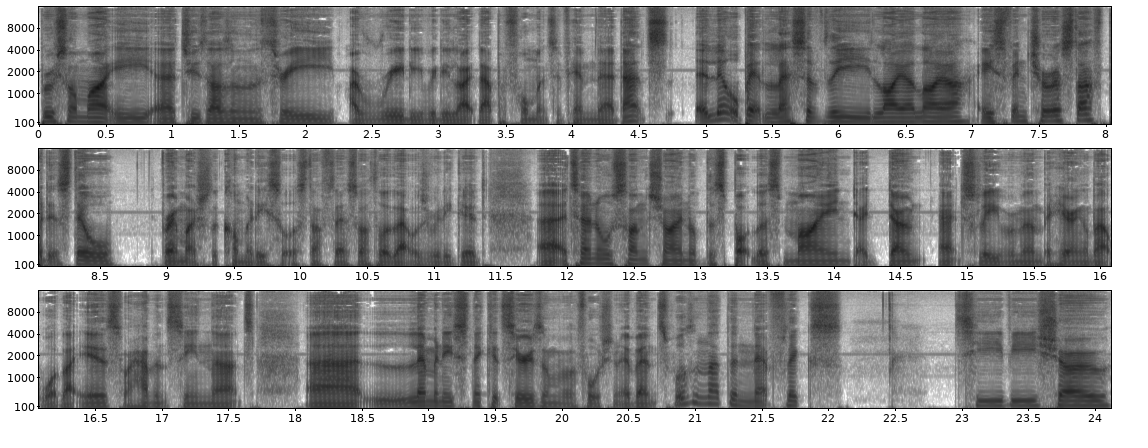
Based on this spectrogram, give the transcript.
Bruce Almighty, uh, 2003. I really, really like that performance of him there. That's a little bit less of the liar, liar, Ace Ventura stuff, but it's still very much the comedy sort of stuff there. So I thought that was really good. Uh, Eternal Sunshine of the Spotless Mind. I don't actually remember hearing about what that is, so I haven't seen that. Uh, Lemony Snicket series of unfortunate events. Wasn't that the Netflix TV show?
